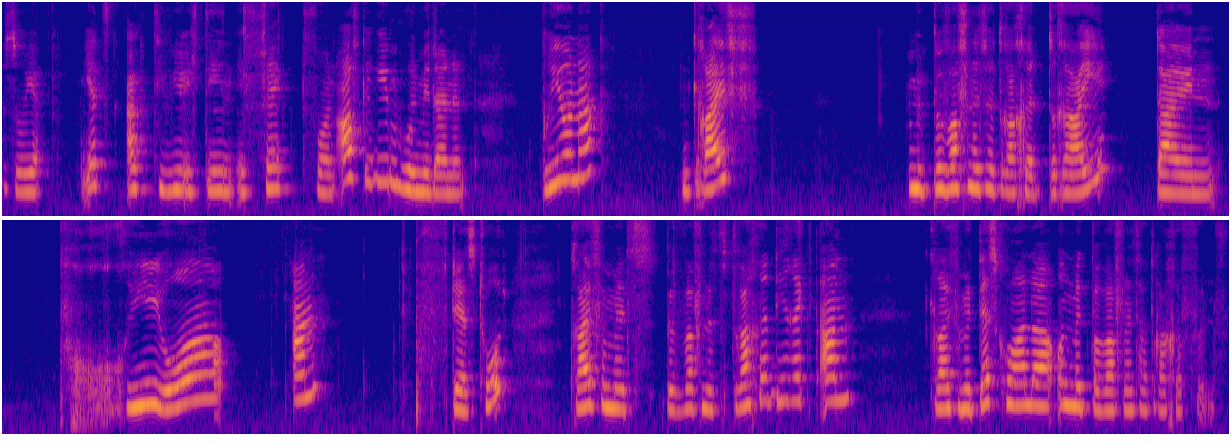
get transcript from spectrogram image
So, ja. Jetzt aktiviere ich den Effekt von aufgegeben, hol mir deinen Brionac und greif mit bewaffneter Drache 3 dein Prior an. Pff, der ist tot. Greife mit bewaffneter Drache direkt an. Greife mit Deskoala und mit bewaffneter Drache 5.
